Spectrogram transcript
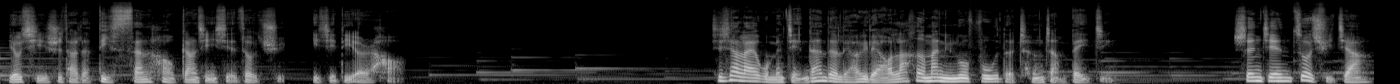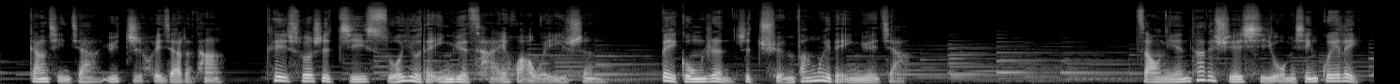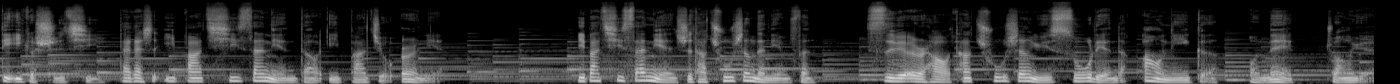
尤其是他的第三号钢琴协奏曲以及第二号。接下来我们简单的聊一聊拉赫曼尼诺夫的成长背景。身兼作曲家、钢琴家与指挥家的他，可以说是集所有的音乐才华为一身，被公认是全方位的音乐家。早年他的学习，我们先归类第一个时期，大概是一八七三年到一八九二年。一八七三年是他出生的年份，四月二号，他出生于苏联的奥尼格 （Oneg） 庄园。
